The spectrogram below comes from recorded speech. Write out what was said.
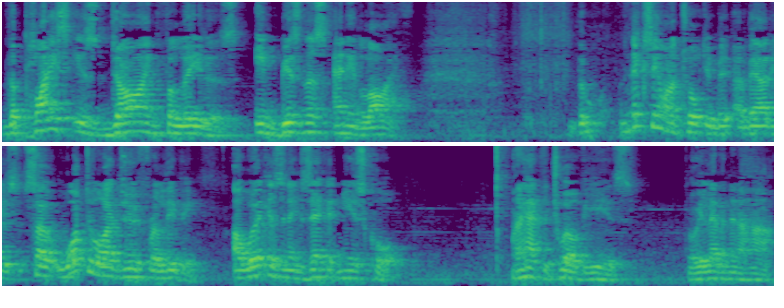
the place is dying for leaders in business and in life. The next thing I want to talk to you about is so what do I do for a living? I work as an exec at News Corp. I have for 12 years or 11 and a half.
